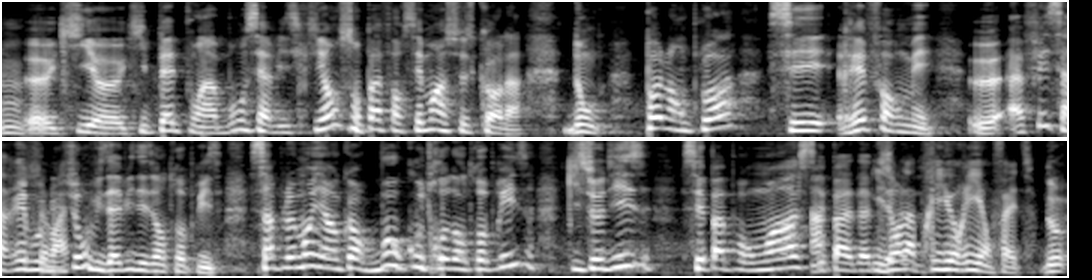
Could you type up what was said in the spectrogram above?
Hmm. qui, qui plaident pour un bon service client sont pas forcément à ce score-là. Donc Pôle Emploi s'est réformé, a fait sa révolution vis-à-vis des entreprises. Simplement, il y a encore beaucoup trop d'entreprises qui se disent c'est pas pour moi, c'est Hein, pas adapté. Ils ont l'a priori, en fait. donc,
